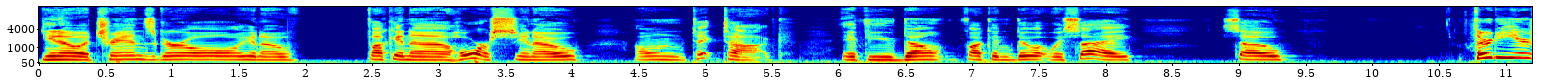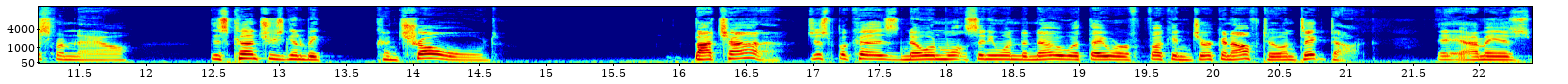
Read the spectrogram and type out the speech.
you know, a trans girl, you know, fucking a horse, you know, on TikTok if you don't fucking do what we say. So 30 years from now, this country is going to be controlled by China just because no one wants anyone to know what they were fucking jerking off to on TikTok. I mean, it's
